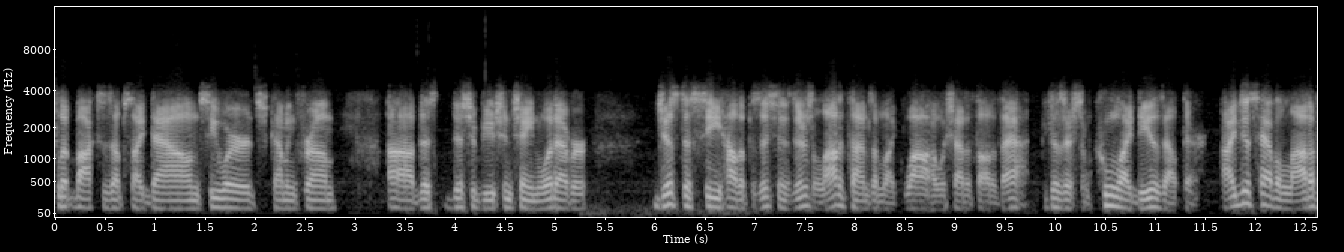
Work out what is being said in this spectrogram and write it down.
flip boxes upside down, see where it's coming from uh, this distribution chain, whatever, just to see how the position is. There's a lot of times I'm like, wow, I wish I'd have thought of that because there's some cool ideas out there. I just have a lot of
